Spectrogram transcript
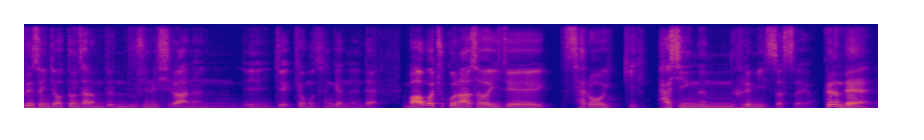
그래서 이제 어떤 사람들은 루신을 싫어하는 이제 경우도 생겼는데 마오가 죽고 나서 이제 새로 읽기, 다시 읽는 흐름이 있었어요. 그런데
